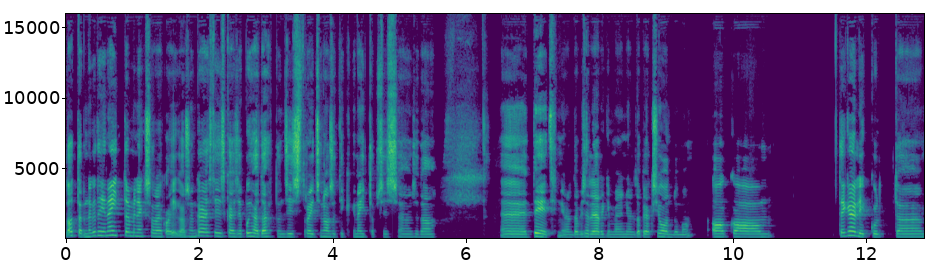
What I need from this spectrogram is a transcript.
laternaga tee näitamine, eks ole, kaigas on käes, teises käes ja põhjatäht on siis traditsionaalselt ikkagi näitab siis äh, seda äh, teed nii-öelda või selle järgi me nii-öelda peaks joonduma, aga tegelikult äh,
